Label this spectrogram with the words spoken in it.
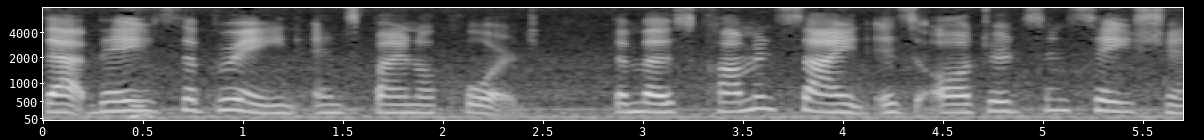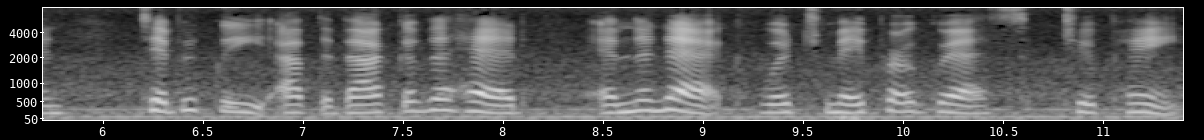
that bathes the brain and spinal cord. The most common sign is altered sensation, typically at the back of the head and the neck, which may progress to pain.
